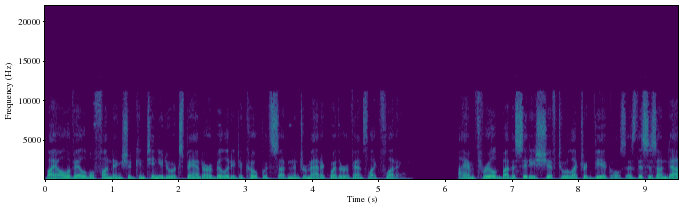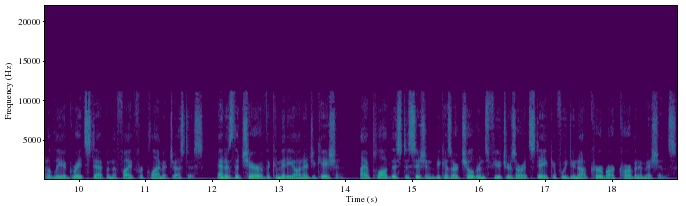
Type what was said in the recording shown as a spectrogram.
by all available funding should continue to expand our ability to cope with sudden and dramatic weather events like flooding. I am thrilled by the city's shift to electric vehicles as this is undoubtedly a great step in the fight for climate justice, and as the chair of the Committee on Education, I applaud this decision because our children's futures are at stake if we do not curb our carbon emissions,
